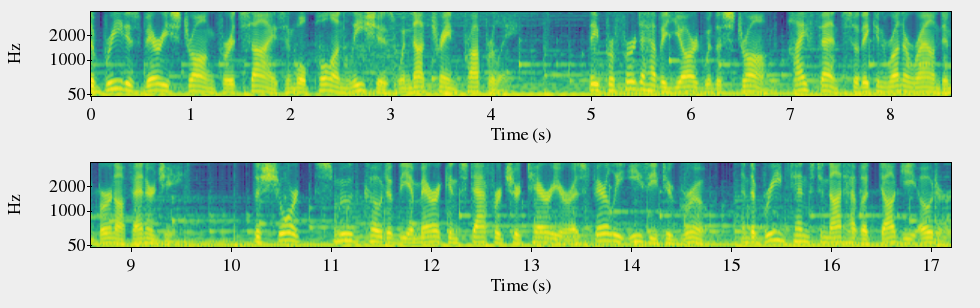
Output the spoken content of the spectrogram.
The breed is very strong for its size and will pull on leashes when not trained properly. They prefer to have a yard with a strong, high fence so they can run around and burn off energy. The short, smooth coat of the American Staffordshire Terrier is fairly easy to groom, and the breed tends to not have a doggy odor,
